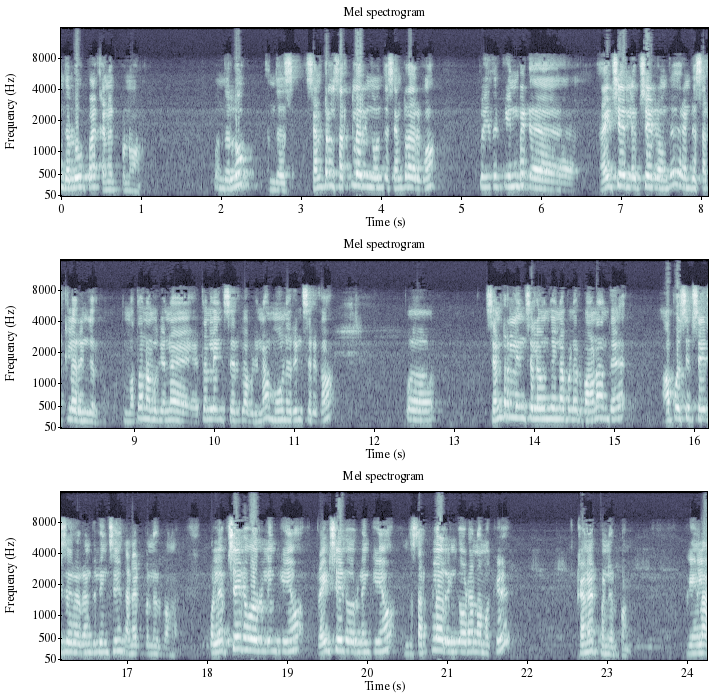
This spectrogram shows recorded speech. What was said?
இந்த லூப்பை கனெக்ட் பண்ணுவாங்க. இந்த லூப் இந்த சென்ட்ரல் சர்க்குலர் ரிங் வந்து சென்டராக இருக்கும். இப்போ இதுக்கு இன்பிட் ரைட் சைடு லெஃப்ட் சைடு வந்து ரெண்டு சர்க்குலர் ரிங் இருக்கும். மொத்தம் நமக்கு என்ன எத்தனை லிங்க்ஸ் இருக்குது அப்படின்னா மூணு ரிங்ஸ் இருக்கும். இப்போ சென்ட்ரல் லிங்க்ஸில் வந்து என்ன பண்ணியிருப்பாங்கன்னா அந்த ஆப்போசிட் சைட்ஸ் ரெண்டு லிங்க்ஸையும் கனெக்ட் பண்ணியிருப்பாங்க இப்போ லெஃப்ட் சைடு ஒரு லிங்கையும் ரைட் சைடு ஒரு லிங்கையும் இந்த சர்க்குலர் ரிங்கோட நமக்கு கனெக்ட் பண்ணியிருப்பாங்க ஓகேங்களா?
